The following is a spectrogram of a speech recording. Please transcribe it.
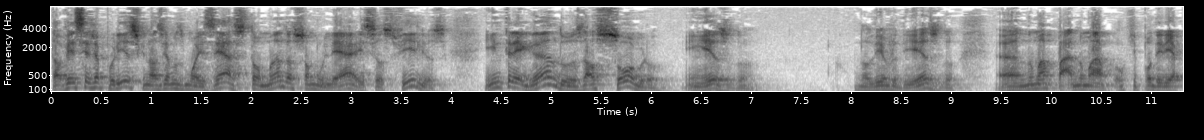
Talvez seja por isso que nós vemos Moisés tomando a sua mulher e seus filhos e entregando-os ao sogro em Êxodo, no livro de Êxodo, ah, numa, numa, o que poderia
